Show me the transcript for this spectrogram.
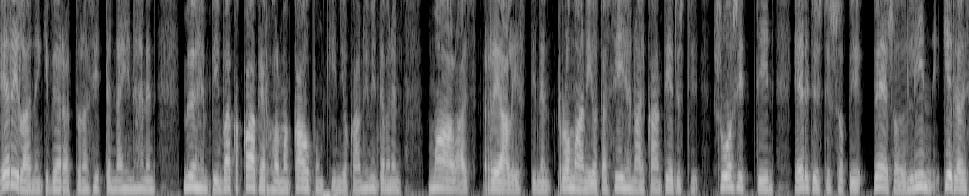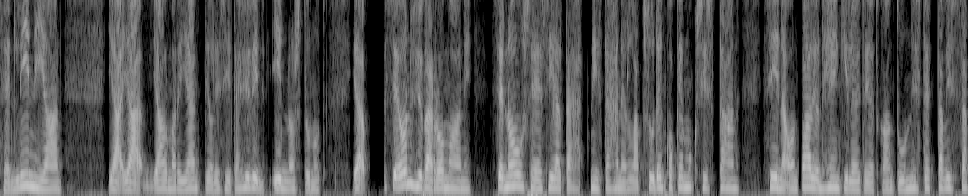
erilainenkin verrattuna sitten näihin hänen myöhempiin, vaikka Kaakerholman kaupunkiin, joka on hyvin tämmöinen maalaisrealistinen romaani, jota siihen aikaan tietysti suosittiin ja erityisesti sopi Veesoyn lin, kirjalliseen linjaan. Ja, ja Jalmari Jäntti oli siitä hyvin innostunut. Ja se on hyvä romaani. Se nousee sieltä niistä hänen lapsuuden kokemuksistaan. Siinä on paljon henkilöitä, jotka on tunnistettavissa.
